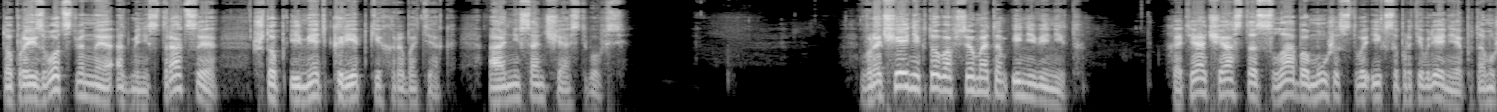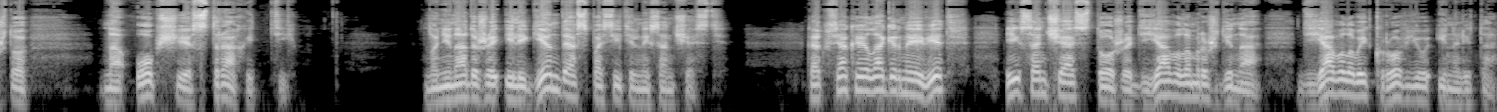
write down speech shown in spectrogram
то производственная администрация, чтоб иметь крепких работяг, а не санчасть вовсе. Врачей никто во всем этом и не винит. Хотя часто слабо мужество их сопротивления, потому что на общее страх идти. Но не надо же и легенды о спасительной санчасти. Как всякая лагерная ветвь, и санчасть тоже дьяволом рождена, дьяволовой кровью и налита.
